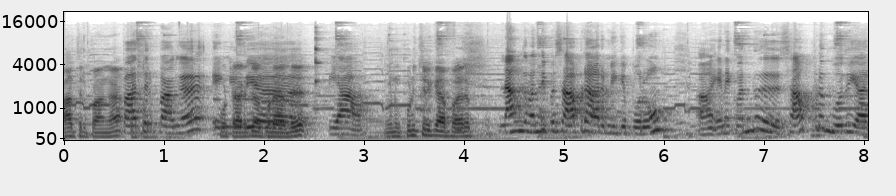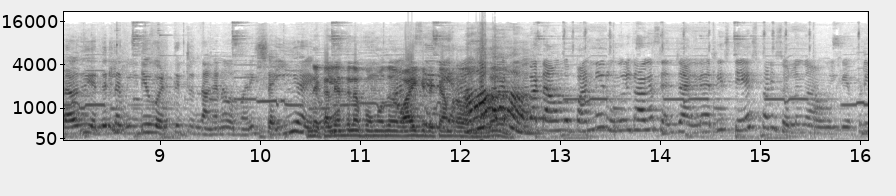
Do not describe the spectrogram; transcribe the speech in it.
பார்த்திருப்பாங்க. போட்டோ இருக்கக்கூடாது யா. உனக்கு பிடிச்சிருக்கா பாரு. நாங்க வந்து இப்ப சாப்பிட ஆரம்பிக்க போறோம். எனக்கு வந்து சாப்பிடும்போது யாராவது எதிரில் வீடியோ எடுத்துட்டு இருந்தாங்கன்னா ஒரு மாதிரி இந்த ஷையா கல்யாணத்துல போகும்போது வாய்க்கிட்ட கேமரா பட் அவங்க பன்னீர் உங்களுக்காக செஞ்சாங்களே அட்லீஸ்ட் டேஸ்ட் பண்ணி சொல்லுங்க அவங்களுக்கு எப்படி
